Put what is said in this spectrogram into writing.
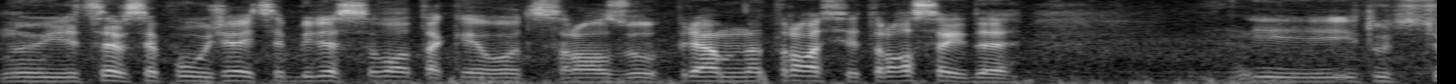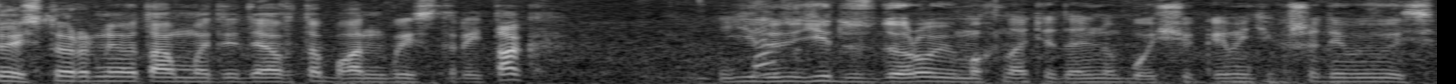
Ну і це все виходить біля села, таке от сразу, прямо на трасі, траса йде. І, і тут з цієї сторони отам от йде автобан швидкий, так? Їду, їду здорові, мохнаті дальнобойщики. Ми тільки що дивились.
